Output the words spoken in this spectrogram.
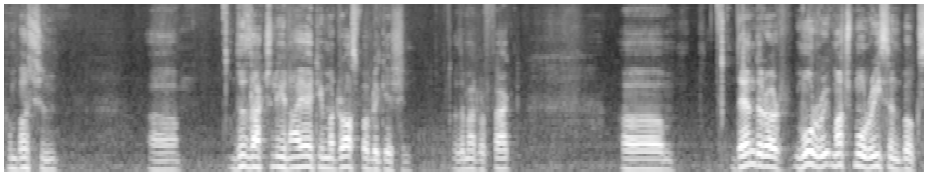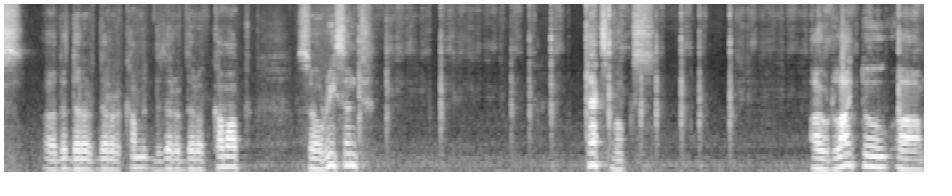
combustion. Uh, this is actually an IIT Madras publication as a matter of fact. Um, then there are more much more recent books uh, that, that, are, that, are that, are, that have come up. So recent textbooks. I would like to uh,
